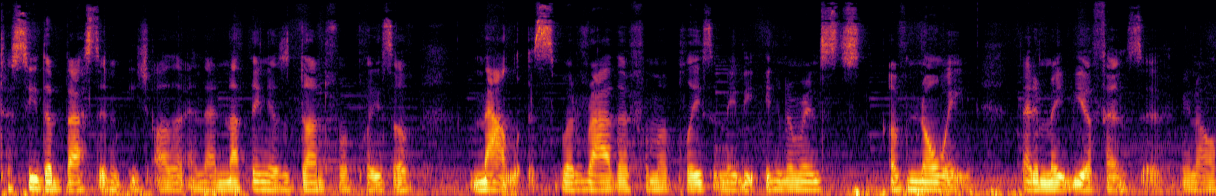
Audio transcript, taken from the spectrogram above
to see the best in each other and that nothing is done from a place of malice, but rather from a place of maybe ignorance of knowing that it may be offensive. You know,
